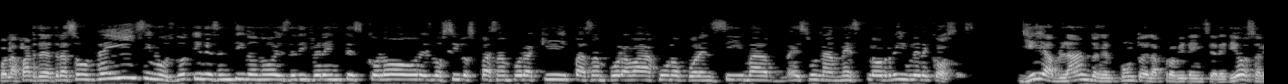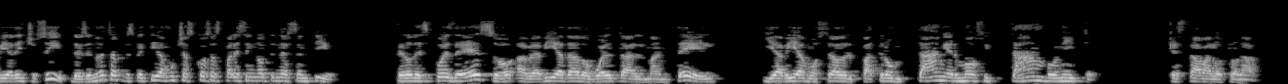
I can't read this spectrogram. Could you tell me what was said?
por la parte de atrás son feísimos, no tiene sentido, no es de diferentes colores, los hilos pasan por aquí, pasan por abajo, uno por encima, es una mezcla horrible de cosas. Y hablando en el punto de la providencia de Dios había dicho, sí, desde nuestra perspectiva muchas cosas parecen no tener sentido. Pero después de eso había dado vuelta al mantel y había mostrado el patrón tan hermoso y tan bonito que estaba al otro lado.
